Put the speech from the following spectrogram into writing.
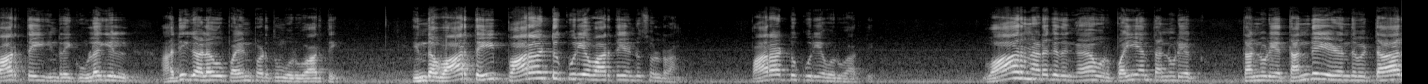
வார்த்தை இன்றைக்கு உலகில் அதிக அளவு பயன்படுத்தும் ஒரு வார்த்தை. இந்த வார்த்தை பாராட்டுக்குரிய வார்த்தை என்று சொல்கிறாங்க பாராட்டுக்குரிய ஒரு வார்த்தை. வார் நடக்குதுங்க ஒரு பையன் தன்னுடைய தன்னுடைய தந்தை இழந்து விட்டார்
